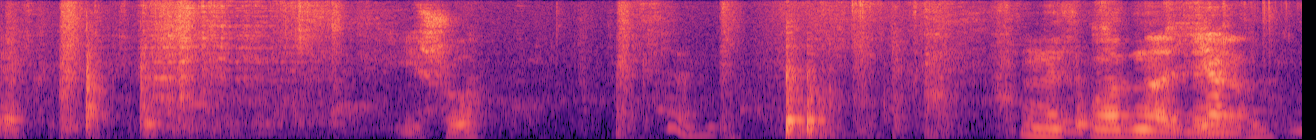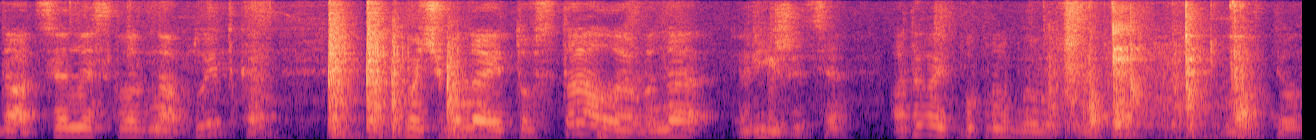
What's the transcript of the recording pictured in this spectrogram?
Так. І що? Не складна для Як, нього. да, це не складна плитка, хоч вона і товста, але вона ріжеться. А давай спробуємо цю навпіл.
